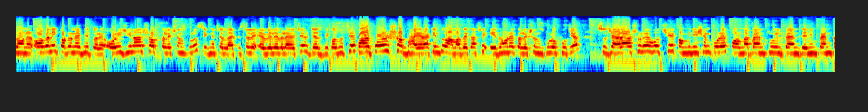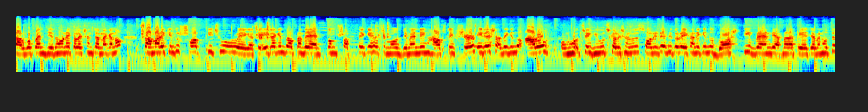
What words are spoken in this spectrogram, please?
ধরনের অর্গানিক কটনের ভিতরে অরিজিনাল সব কালেকশনগুলো সিগনেচার লাইফ স্টাইল অ্যাভেলেবেল আছে জাস্ট বিকজ হচ্ছে কর্পোরেট সব ভাইয়েরা কিন্তু আমাদের কাছে এই ধরনের কালেকশনগুলো খুঁজেন সো যারা আসলে হচ্ছে কম্বিনেশন করে formal pant twill pant denim pant cargo pant যে ধরনের কালেকশন চান না কেন সামারে কিন্তু সবকিছু রয়ে গেছে। এটা কিন্তু আপনাদের একদম সব থেকে হচ্ছে most demanding half sleeve shirt এটার সাথে কিন্তু আরও হচ্ছে হিউজ কালেকশন হচ্ছে সলিডের ভিতরে এখানে কিন্তু দশটি ব্র্যান্ডে আপনারা পেয়ে যাবেন হচ্ছে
